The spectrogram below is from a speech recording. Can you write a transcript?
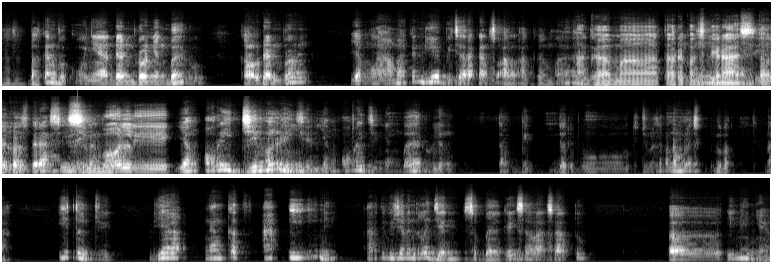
Hmm. bahkan bukunya Dan Brown yang baru kalau Dan Brown yang lama kan dia bicarakan soal agama gitu kan. agama teori Hmm, konspirasi teori konspirasi gitu kan. simbolik yang origin, Origin. ini yang origin yang baru yang terbit 2017 apa 16 lupa nah itu cuy dia ngangkat AI ini artificial intelligence sebagai salah satu eh, ininya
